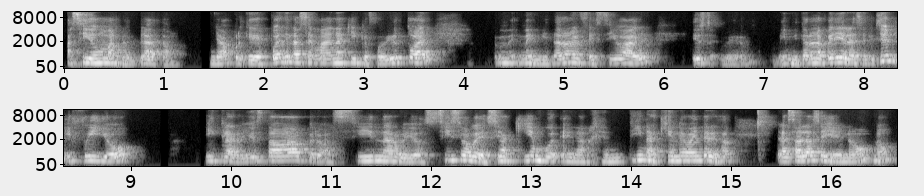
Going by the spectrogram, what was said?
ha sido en Mar del Plata, ¿ya? Porque después de la semana aquí que fue virtual, me, invitaron al festival me invitaron a la peli de la selección y fui yo. Y claro, yo estaba, pero así nerviosísimo, que decía, ¿quién en Argentina? ¿Quién le va a interesar? La sala se llenó, ¿no?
